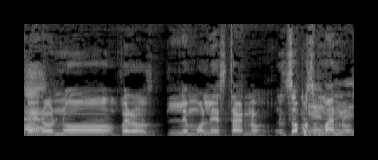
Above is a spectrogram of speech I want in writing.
pero no, pero le molesta, ¿no? Somos humanos.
